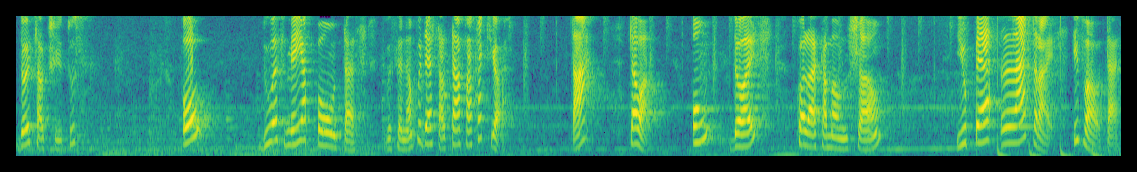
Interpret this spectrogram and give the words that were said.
Dois saltitos ou duas meia pontas. Se você não puder saltar, faça aqui, ó. Tá? Então, ó. Um, dois, coloca a mão no chão, e o pé lá atrás e volta.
